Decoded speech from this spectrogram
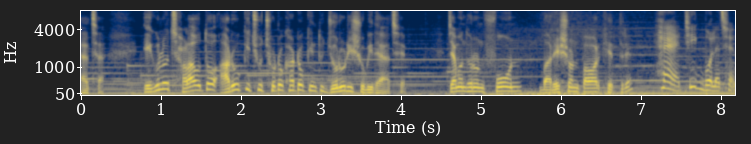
আচ্ছা এগুলো ছাড়াও তো আরও কিছু ছোটখাটো কিন্তু জরুরি সুবিধা আছে। যেমন ধরুন ফোন বা রেশন পাওয়ার ক্ষেত্রে। হ্যাঁ ঠিক বলেছেন।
